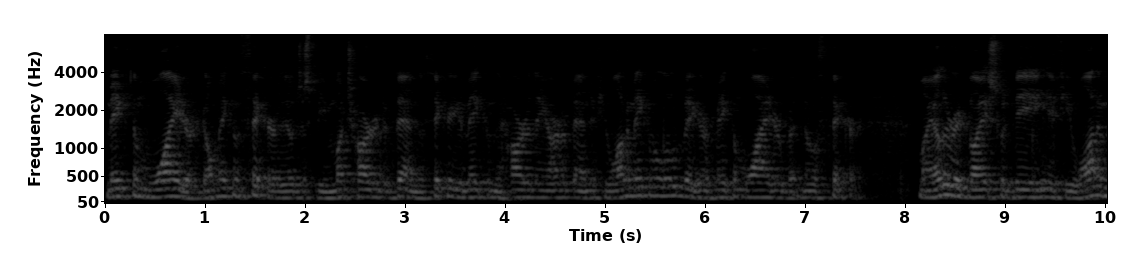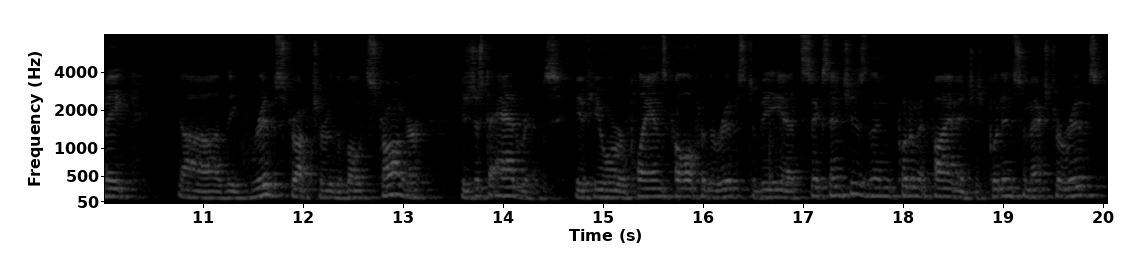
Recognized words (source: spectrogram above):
make them wider. Don't make them thicker. They'll just be much harder to bend. The thicker you make them, the harder they are to bend. If you want to make them a little bigger, make them wider but no thicker. My other advice would be if you want to make uh, the rib structure of the boat stronger, is just to add ribs. If your plans call for the ribs to be at six inches, then put them at five inches. Put in some extra ribs.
